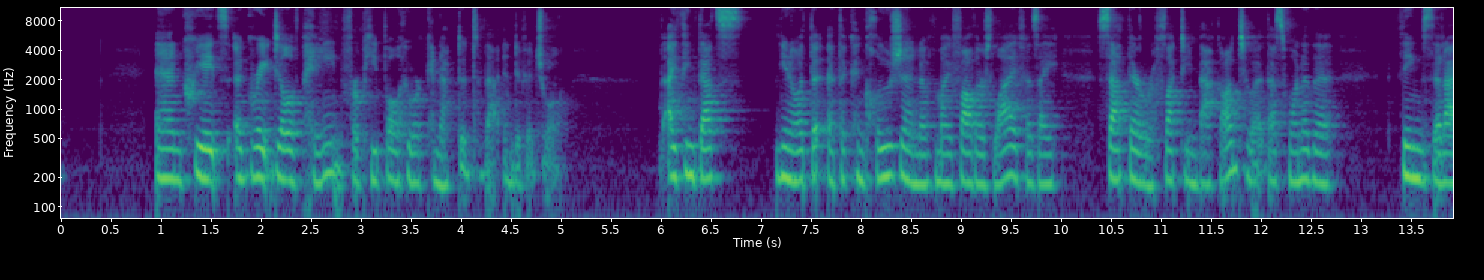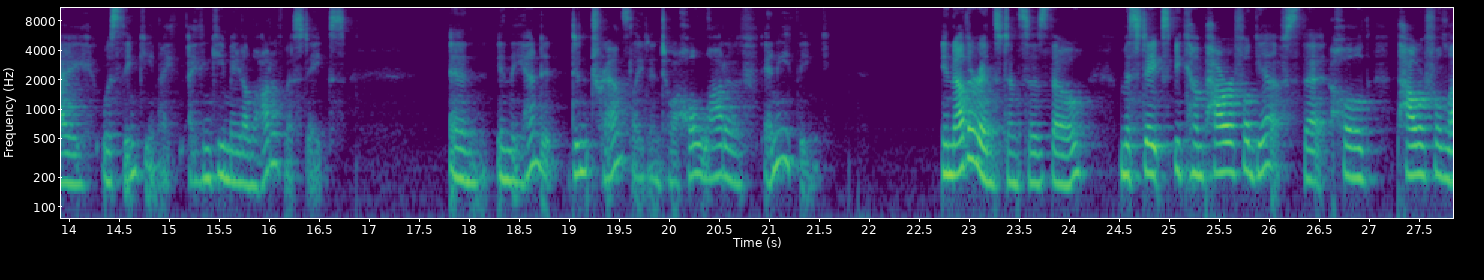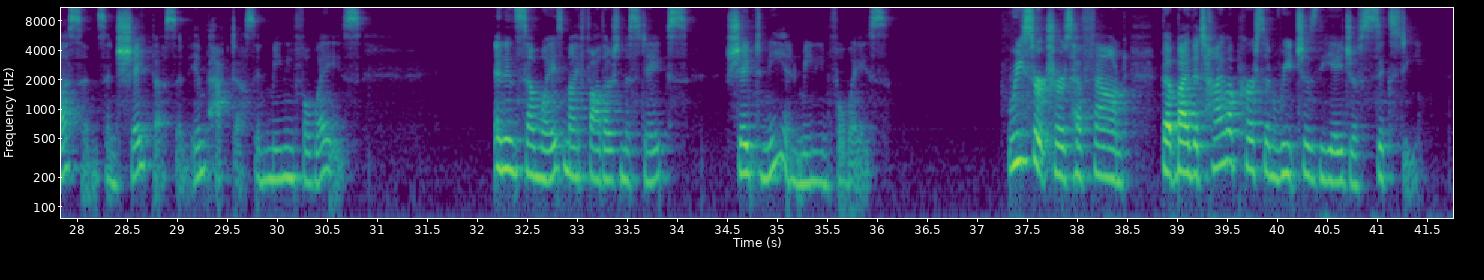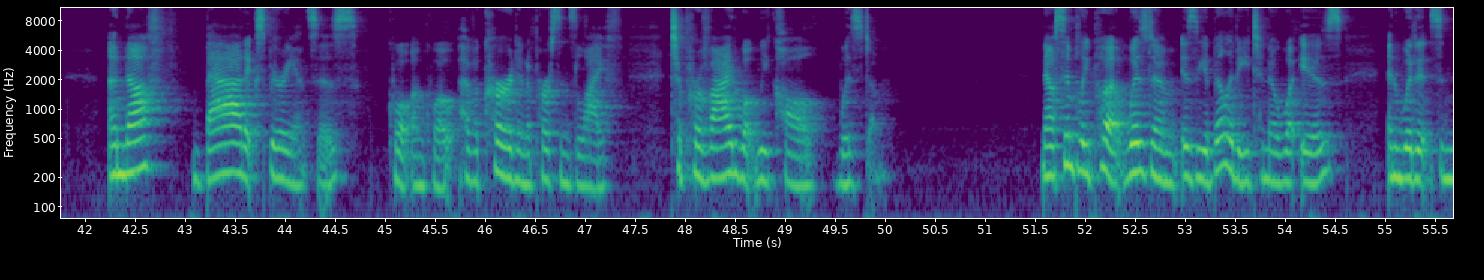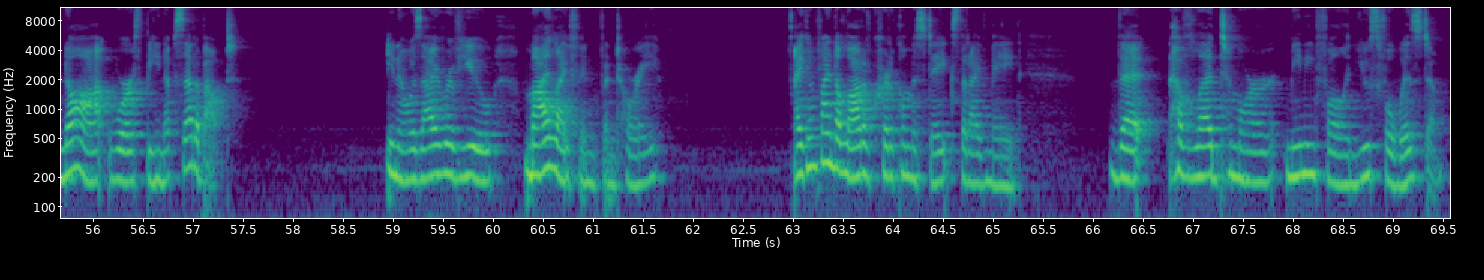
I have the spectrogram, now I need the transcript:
and creates a great deal of pain for people who are connected to that individual. I think that's, you know, at the at the conclusion of my father's life as I sat there reflecting back onto it, that's one of the things that I was thinking. I, I think he made a lot of mistakes. And in the end, it didn't translate into a whole lot of anything. In other instances, though, mistakes become powerful gifts that hold powerful lessons and shape us and impact us in meaningful ways. And in some ways, my father's mistakes shaped me in meaningful ways. Researchers have found that by the time a person reaches the age of 60, enough bad experiences, quote unquote, have occurred in a person's life to provide what we call wisdom. Now, simply put, wisdom is the ability to know what is and what it's not worth being upset about. You know, as I review my life inventory, I can find a lot of critical mistakes that I've made that have led to more meaningful and useful wisdom.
